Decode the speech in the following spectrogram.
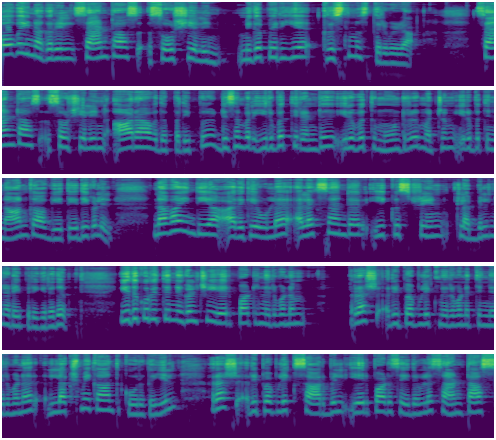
கோவை நகரில் சாண்டாஸ் சோஷியலின் மிகப்பெரிய கிறிஸ்துமஸ் திருவிழா. சாண்டாஸ் சோஷியலின் ஆறாவது பதிப்பு டிசம்பர் இருபத்தி ரெண்டு இருபத்தி மூன்று மற்றும் இருபத்தி நான்கு ஆகிய தேதிகளில் நவா இந்தியா அருகே உள்ள அலெக்சாண்டர் ஈக்விஸ்ட்ரியன் கிளப்பில் நடைபெறுகிறது. இதுகுறித்து நிகழ்ச்சி ஏற்பாட்டு நிறுவனம் ரஷ் ரிப்பப்ளிக் நிறுவனத்தின் நிறுவனர் லக்ஷ்மிகாந்த் கூறுகையில் ரஷ் ரிப்பப்ளிக் சார்பில் ஏற்பாடு செய்துள்ள சாண்டாஸ்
